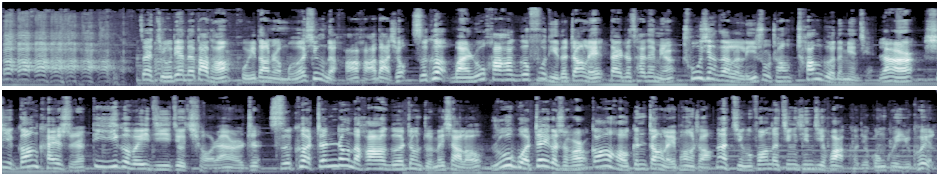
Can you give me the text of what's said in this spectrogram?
在酒店的大堂回荡着魔性的哈哈大笑。此刻，宛如哈哈哥附体的张雷带着蔡天明出现在了黎树昌昌哥的面前。然而，戏刚开始，第一个危机就悄然而至。此刻，真正的哈哈哥正准备下楼，如果这个时候刚好跟张雷碰上，那警方的精心计划可就功亏一篑了。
